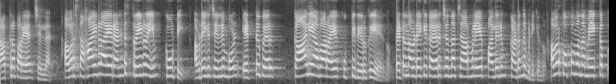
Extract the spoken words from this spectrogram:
യാത്ര പറയാൻ ചെല്ലാൻ. അവർ സഹായികളായ രണ്ട് സ്ത്രീകളെയും കൂട്ടി അവിടേക്ക് ചെല്ലുമ്പോൾ എട്ട് പേർ കാലിയാവാറായ കുപ്പി തീർക്കുകയായിരുന്നു. പെട്ടെന്ന് അവിടേക്ക് കയറി ചെന്ന ചാർമിളയെ പലരും കടന്നു പിടിക്കുന്നു. അവർക്കൊപ്പം വന്ന മേക്കപ്പ്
